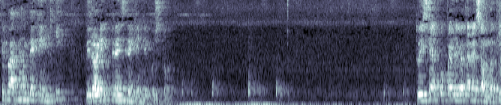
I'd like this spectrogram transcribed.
फिर बाद में हम देखेंगे कि पीरियोडिक ट्रेंड्स देखेंगे कुछ तो। तो इससे आपको पहले बताना चाहूँगा कि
